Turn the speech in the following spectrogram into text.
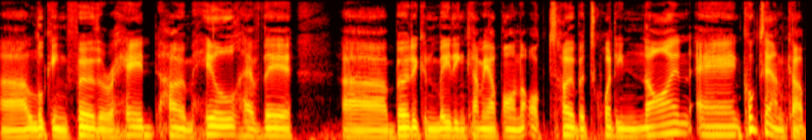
Uh, looking further ahead, Home Hill have their uh, Burdekin meeting coming up on October 29, and Cooktown Cup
